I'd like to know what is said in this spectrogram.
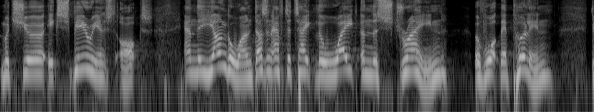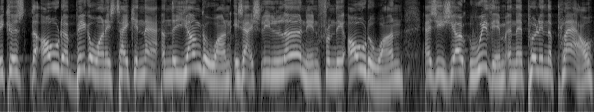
mature, experienced ox. And the younger one doesn't have to take the weight and the strain of what they're pulling because the older, bigger one is taking that, and the younger one is actually learning from the older one as he's yoked with him, and they're pulling the plow,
